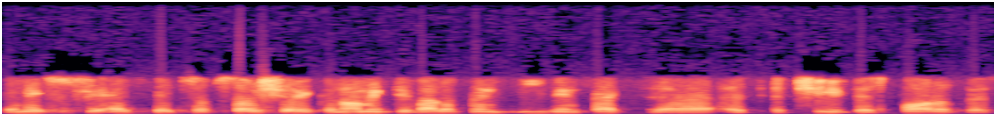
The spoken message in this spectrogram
the necessary aspects of socio-economic development is in fact uh, achieved as part of this.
